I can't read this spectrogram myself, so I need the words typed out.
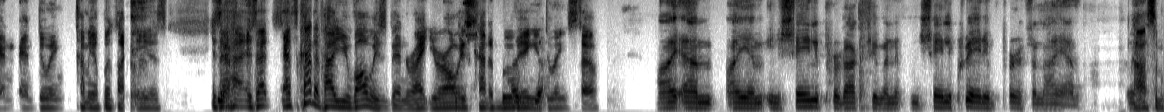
and, and doing coming up with ideas. Is that how, is that that's kind of how you've always been, right? You're always kind of moving and doing stuff. i am i am insanely productive and insanely creative person i am Awesome.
